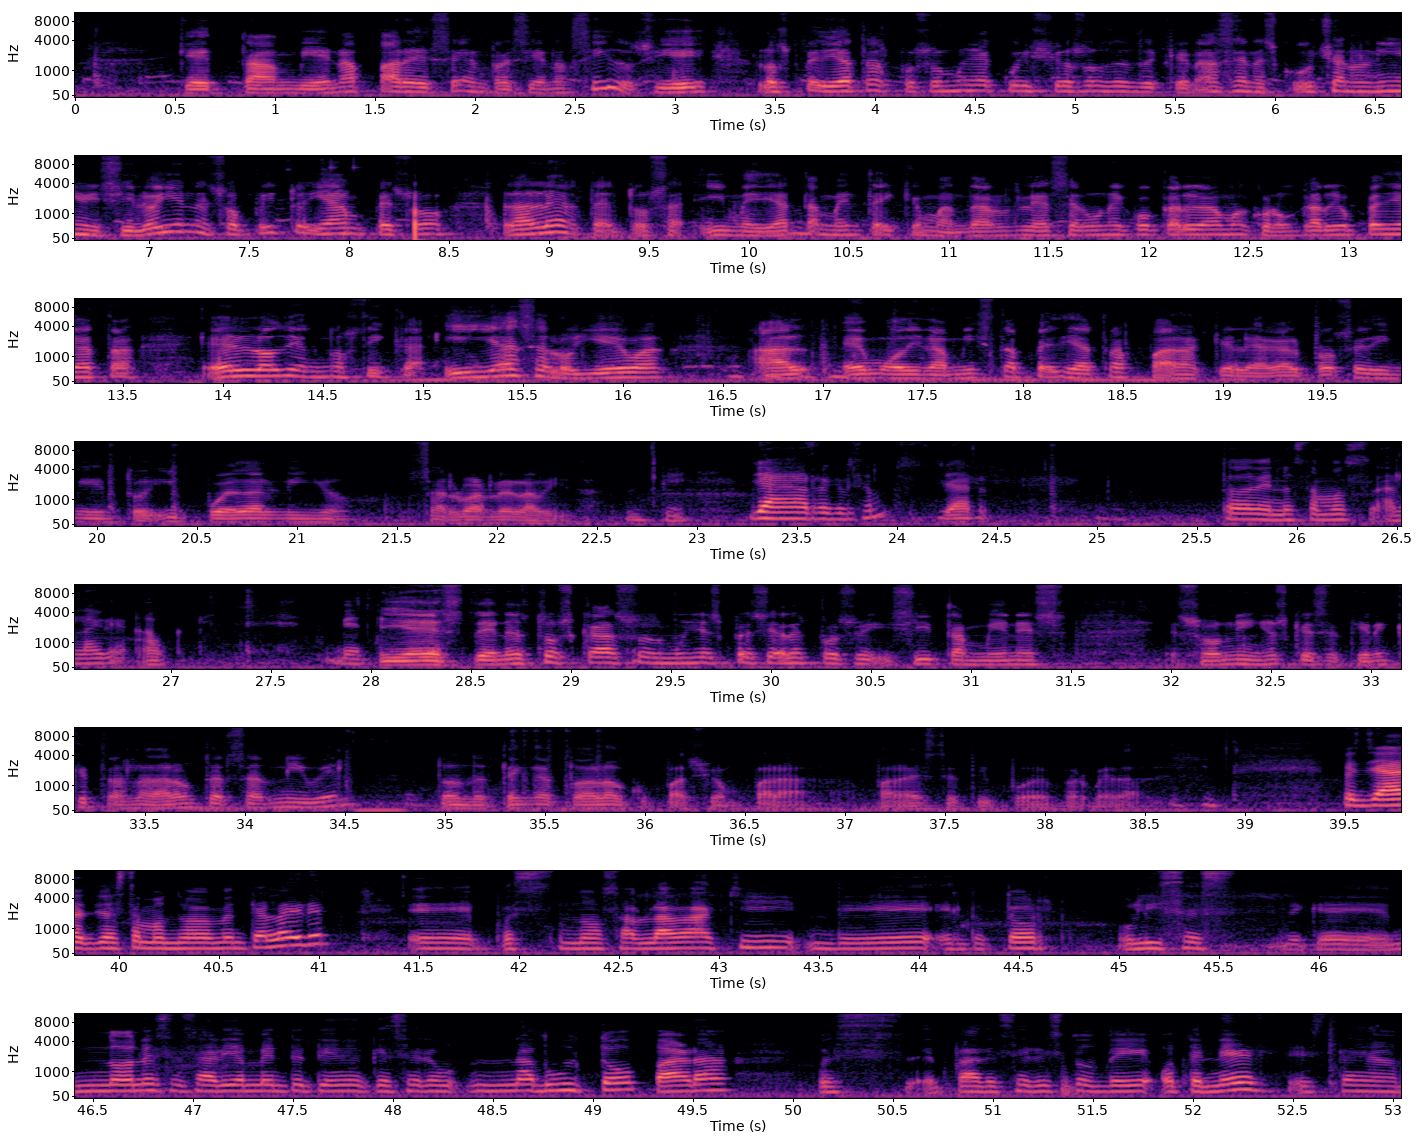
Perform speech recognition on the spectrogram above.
que también aparece en recién nacidos. Y los pediatras pues son muy acuiciosos desde que nacen, escuchan al niño y si lo oyen el soplito ya empezó la alerta. Entonces inmediatamente hay que mandarle a hacer un ecocardiograma con un cardiopediatra, él lo diagnostica y ya se lo lleva al hemodinamista pediatra para que le haga el procedimiento y pueda el niño salvarle la vida. ¿Ya regresamos? ¿Ya Todavía no estamos al aire. Ah, Bien. Y este, en estos casos muy especiales, pues sí, también es, son niños que se tienen que trasladar a un tercer nivel donde tenga toda la ocupación para, para este tipo de enfermedades. Pues ya, ya estamos nuevamente al aire. Eh, pues nos hablaba aquí del el doctor Ulises, de que no necesariamente tiene que ser un, adulto para pues padecer esto de, o tener esta,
